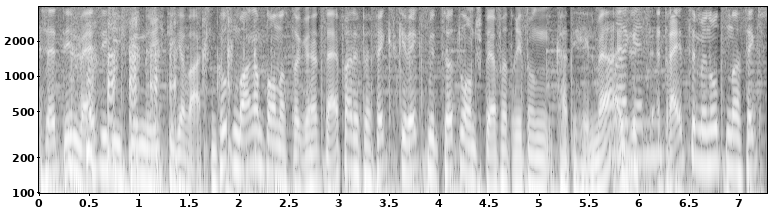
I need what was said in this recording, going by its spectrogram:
seitdem weiß ich, ich bin richtig erwachsen. Guten Morgen am Donnerstag. Ihr hört live heute perfekt geweckt mit Zettel und Sperrvertretung Kathi Hellmeier. Es ist 13 Minuten nach 6.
